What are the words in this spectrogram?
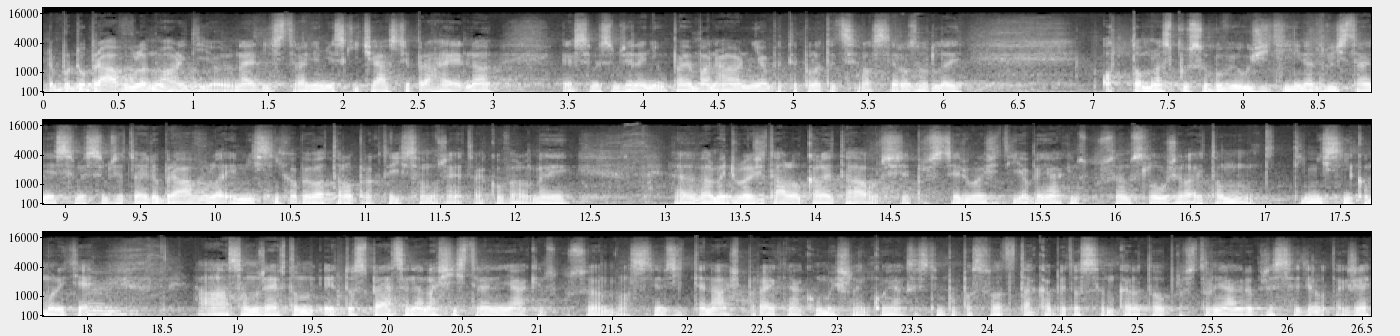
nebo dobrá vůle mnoha lidí. Jo. Na jedné straně městské části Praha 1, kde si myslím, že není úplně banální, aby ty politici vlastně rozhodli o tomhle způsobu využití. Na druhé straně si myslím, že to je dobrá vůle i místních obyvatel, pro kterých samozřejmě je to jako velmi velmi důležitá lokalita a určitě prostě je důležitý, aby nějakým způsobem sloužila i tomu té místní komunitě. Hmm. A samozřejmě v tom je to zpráce na naší straně nějakým způsobem vlastně vzít ten náš projekt, nějakou myšlenku, nějak se s tím popasovat tak, aby to semka do toho prostoru nějak dobře sedělo. Takže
